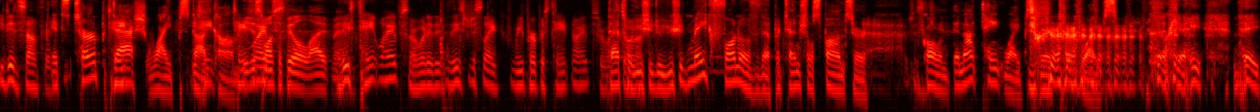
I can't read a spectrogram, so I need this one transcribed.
You did something. It's terp-wipes.com. He just wants to feel alive, man. Are these taint wipes, or what are these? Are these are just like repurposed taint wipes, or what's That's what going you on? should do. You should make fun of the potential sponsor. Ah, just Call them. They're not taint wipes. They're terp wipes. Okay, they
